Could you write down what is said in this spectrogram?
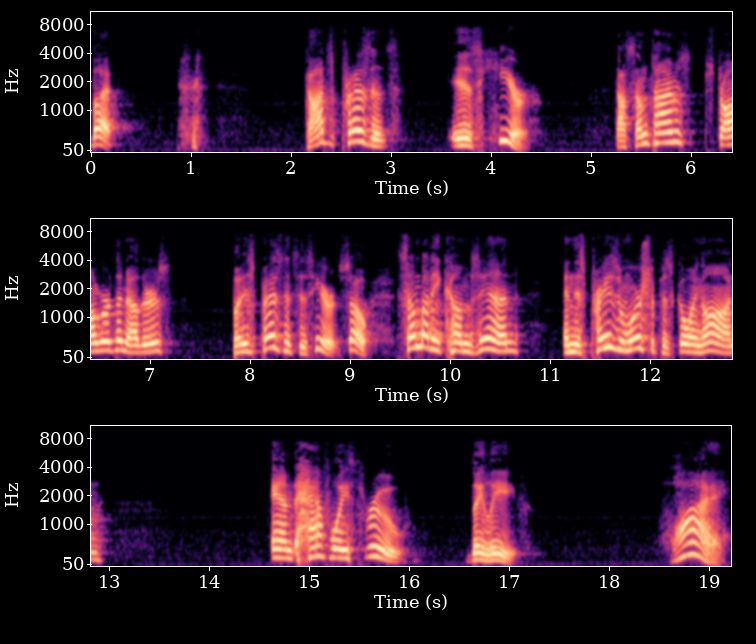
but God's presence is here. Now, sometimes stronger than others, but His presence is here. So, somebody comes in, and this praise and worship is going on, and halfway through, they leave. Why?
